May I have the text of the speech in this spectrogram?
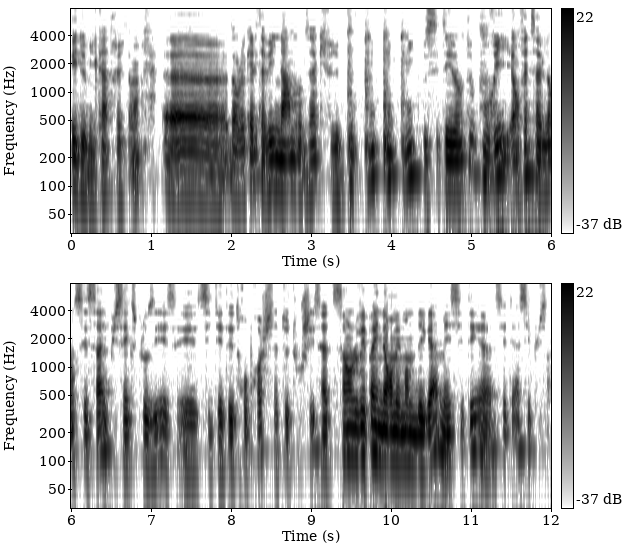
et 2004, évidemment, euh, dans lequel tu avais une arme comme ça qui faisait pou, pou, pou, pou. C'était un peu pourri. Et en fait, ça lançait ça et puis ça explosait. Et si tu étais trop proche, ça te touchait. Ça, ça enlevait pas énormément de dégâts, mais c'était c'était assez puissant.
